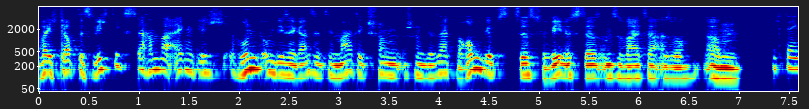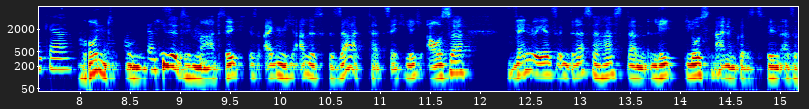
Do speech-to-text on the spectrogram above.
aber ich glaube, das Wichtigste haben wir eigentlich rund um diese ganze Thematik schon, schon gesagt. Warum gibt es das? Für wen ist das und so weiter? Also ähm, ich denke. Rund um diese Thematik ist eigentlich alles gesagt tatsächlich, außer wenn du jetzt Interesse hast, dann leg los. Nein, um Gottes Willen. Also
